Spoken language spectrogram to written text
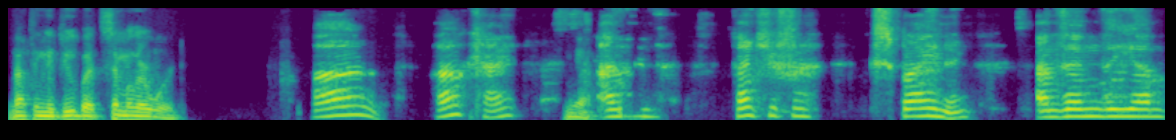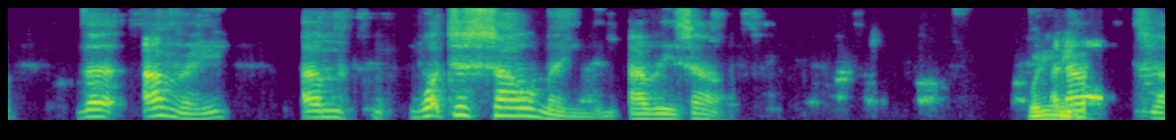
nothing to do, but similar word. Oh, okay. Yeah. And thank you for explaining. And then the um the Ari, um, what does soul mean in Ari Zal? What do you I mean? li-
